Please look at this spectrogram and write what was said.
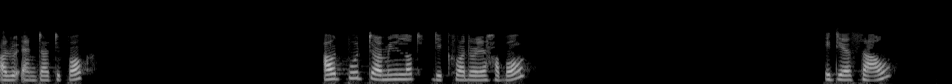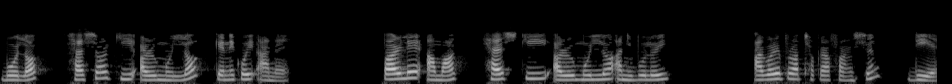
আৰু এন্টাৰ টিপক। আউটপুট টাৰমিনেলত দেখুৱাৰ দৰে হ'ব। এতিয়া চাও বলক hashৰ কি আৰু মূল্য কেনেকৈ আনে? পাৰ্লে আমাক হাশ কি আৰু মূল্য আনিবলৈ আগৰে পৰা থকা ফাংচন দিয়ে।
